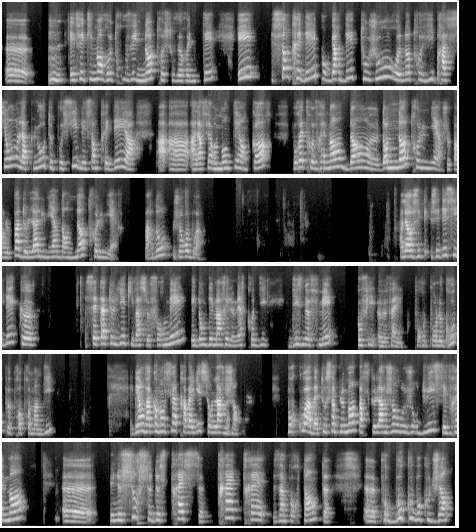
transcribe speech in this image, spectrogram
euh, effectivement retrouver notre souveraineté et s'entraider pour garder toujours notre vibration la plus haute possible et s'entraider à, la faire monter encore pour être vraiment dans, euh, dans notre lumière. Je ne parle pas de la lumière, dans notre lumière. Pardon, je rebois. Alors, j'ai décidé que cet atelier qui va se former et donc démarrer le mercredi 19 mai, euh, pour, le groupe proprement dit, eh bien, on va commencer à travailler sur l'argent. Pourquoi? Ben, Tout simplement parce que l'argent aujourd'hui, c'est vraiment euh, une source de stress très, très importante euh, pour beaucoup, beaucoup de gens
